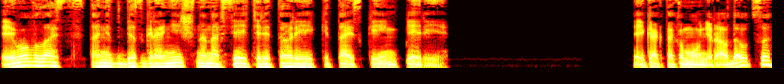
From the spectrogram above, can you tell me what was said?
и его власть станет безгранична на всей территории Китайской империи. И как такому не радоваться?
